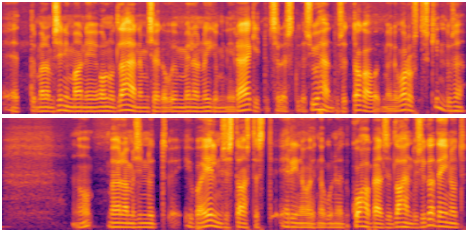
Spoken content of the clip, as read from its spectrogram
et me oleme senimaani olnud lähenemisega või meil on õigemini räägitud sellest, kuidas ühendused tagavad meile varustuskindluse, no me oleme siin nüüd juba eelmisest aastast erinevaid nagu nii-öelda kohapealseid lahendusi ka teinud,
